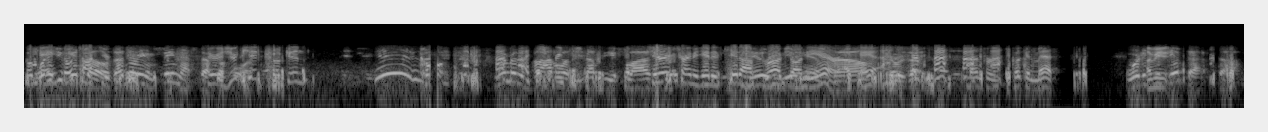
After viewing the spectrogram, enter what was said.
Where Okay, did you don't get talk those? to I've your. never even seen that stuff Here, is your kid cooking? Cold. Remember the bottle of stuff that you flushed? Jerry's trying to get his kid off Mute- drugs mute on the air. No, okay. there was Time for cooking meth. Where did I mean- you get that stuff?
